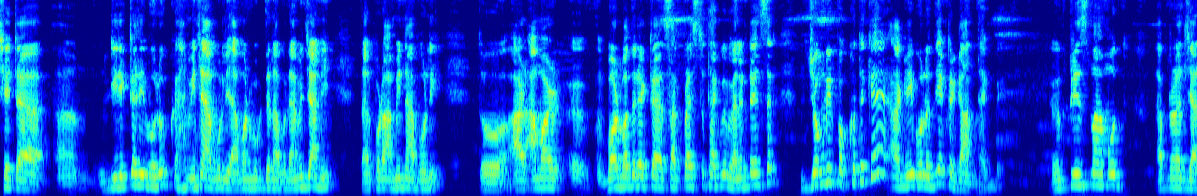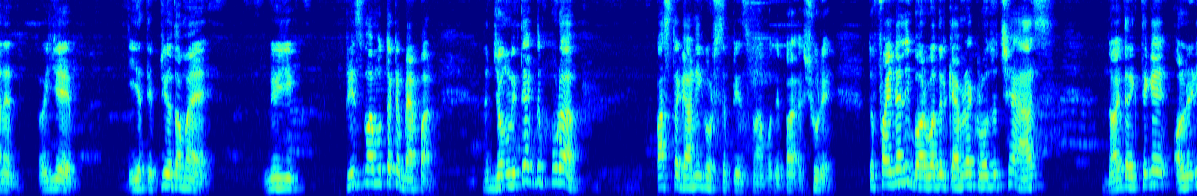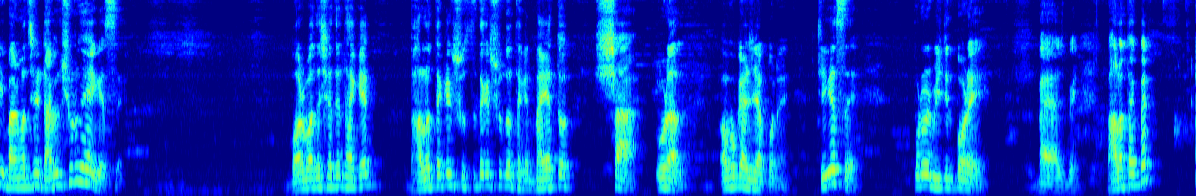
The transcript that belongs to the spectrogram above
সেটা ডিরেক্টরই বলুক, আমি না বলি, আমার মুখ দিয়ে না বলি, আমি জানি, তারপর আমি না বলি। তো, আর আমার বরবাদের একটা সারপ্রাইজ তো থাকবে ভ্যালেন্টাইন্সের জঙ্গলির পক্ষ থেকে আগেই বলে দিয়ে একটা গান থাকবে। প্রিন্স মাহমুদ আপনারা জানেন, ওই যে ইয়েতে, প্রিয়তমায় মিউজিক প্রিন্স মাহমুদ তো একটা ব্যাপার। জঙ্গলিতে একদম পুরা পাঁচটা গানই করছে প্রিন্স মাহমুদের সুরে। তো ফাইনালি বরবাদের ক্যামেরা ক্লোজ হচ্ছে আজ, নয় তারিখ থেকে অলরেডি বাংলাদেশের ডাবিং শুরু হয়ে গেছে। বরবাদের সাথে থাকেন, ভালো থাকেন, সুস্থ থাকেন, সুন্দর থাকেন। ভাইয়া তো শাহ উড়াল, অবকাশ যাপনে। ঠিক আছে? পনেরো বিশ দিন পরে ভাই আসবে। ভালো থাকবেন।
